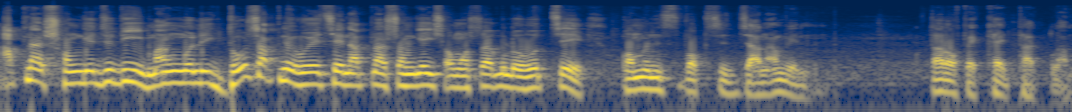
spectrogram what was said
আপনার সঙ্গে যদি মাঙ্গলিক দোষ আপনি হয়েছেন, আপনার সঙ্গে এই সমস্যাগুলো হচ্ছে, কমেন্টস বক্সে জানাবেন। তার অপেক্ষায় থাকলাম।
